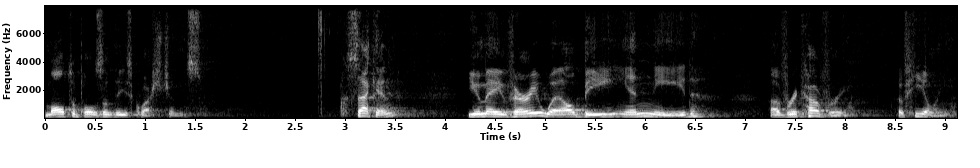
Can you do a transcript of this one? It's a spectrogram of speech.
multiples of these questions. Second, you may very well be in need of recovery, of healing.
